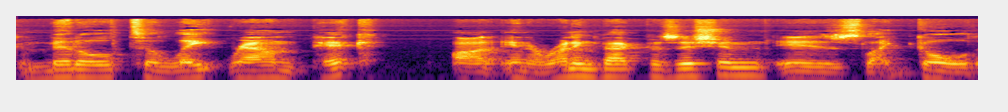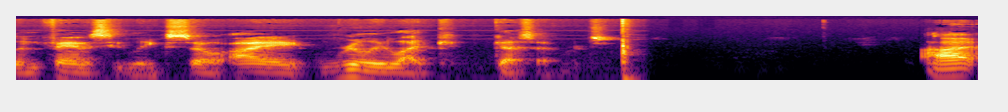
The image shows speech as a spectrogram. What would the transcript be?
middle to late round pick on in a running back position is like gold in fantasy leagues. So I really like Gus Edwards. I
